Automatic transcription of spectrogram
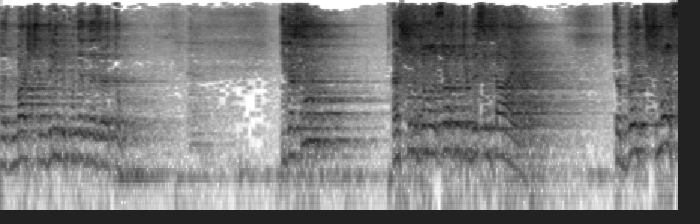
dhe të mbash qëndrim kundër vëllezërve të tu. Gjithashtu, Është shumë e domosdoshme që besimtari të bëjë çmos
